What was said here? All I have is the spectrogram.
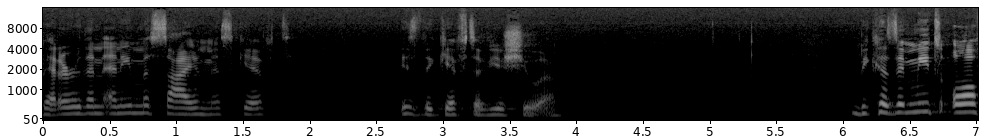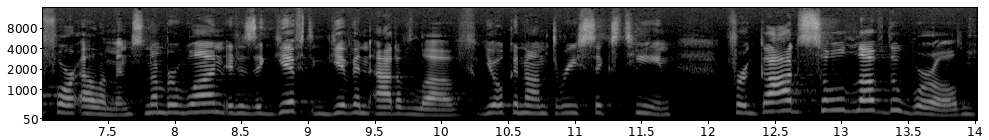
better than any Messiahmas gift, is the gift of Yeshua because it meets all four elements. Number one, it is a gift given out of love. Yochanan 3:16. For God so loved the world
